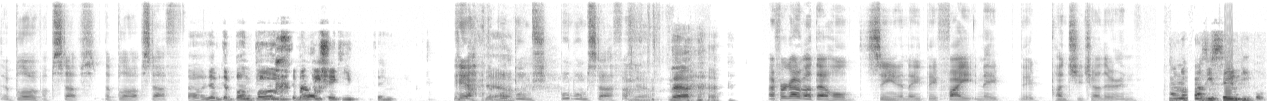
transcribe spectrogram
the blow up stuff. The blow up stuff. Oh, the, the bumpy, the bumpy, shaky thing. Yeah, the Yeah. boom boom sh- boom boom stuff. Yeah. Yeah. I forgot about that whole scene, and they, they fight and they, they punch each other, and Kamikaze sand people.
